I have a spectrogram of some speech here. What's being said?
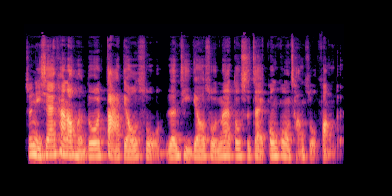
就你现在看到很多大雕塑、人体雕塑，那都是在公共场所放的。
